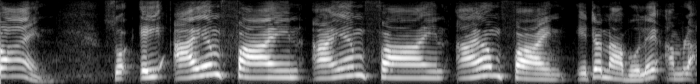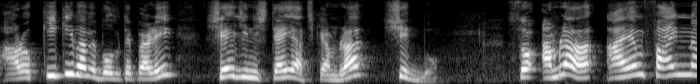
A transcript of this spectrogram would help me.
fine so এই I am fine I am fine I am fine এটা না বলে আমরা আরও কী কীভাবে বলতে পারি, সেই জিনিসটাই আজকে আমরা শিখব। সো আমরা আই এম ফাইন না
